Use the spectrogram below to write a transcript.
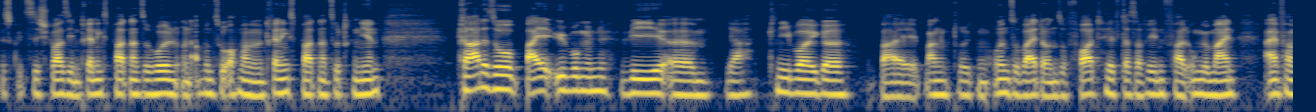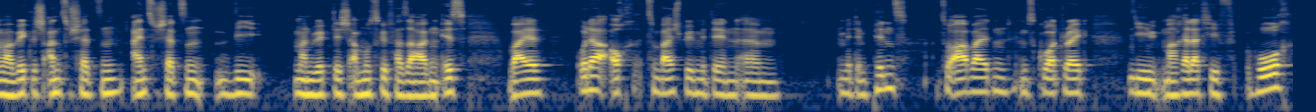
sich quasi einen Trainingspartner zu holen und ab und zu auch mal mit einem Trainingspartner zu trainieren. Gerade so bei Übungen wie ähm, ja, Kniebeuge, bei Bankdrücken und so weiter und so fort hilft das auf jeden Fall ungemein, einfach mal wirklich anzuschätzen, einzuschätzen, wie man wirklich am Muskelversagen ist, weil, oder auch zum Beispiel mit den ähm, mit den Pins zu arbeiten im Squat Rack, die mal relativ hoch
